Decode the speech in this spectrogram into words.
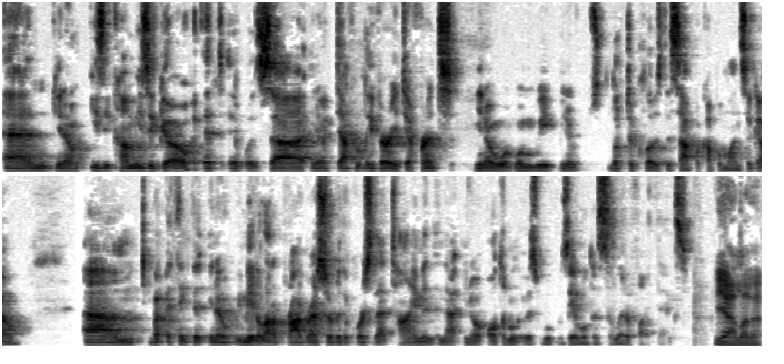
And you know, easy come, easy go. It, it was uh, you know definitely very different. You know, when we you know looked to close this up a couple months ago. Um, but I think that you know we made a lot of progress over the course of that time, and, and that you know ultimately was was able to solidify things. Yeah, I love it.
